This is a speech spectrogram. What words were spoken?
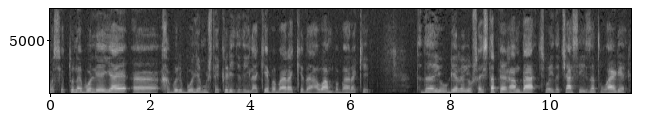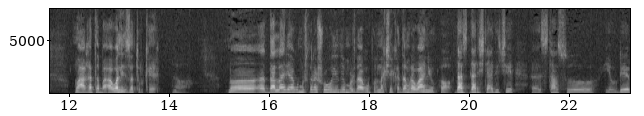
وصیتونه بولې یا یې خبرې بولې موږ ته یې کړي دي د علاقې په باره کې د عوام په باره کې د ده یو ډېر یو ښایسته پیغام دا چې وایي د چا څه عزت غواړې نو هغه ته به اول عزت ورکوې. نو دا لارې هغه موږ ته راښوولې دي موږ د هغو پر نقش قدم روان یو دا دا رښتیا دي چې ستاسو یو ډېر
